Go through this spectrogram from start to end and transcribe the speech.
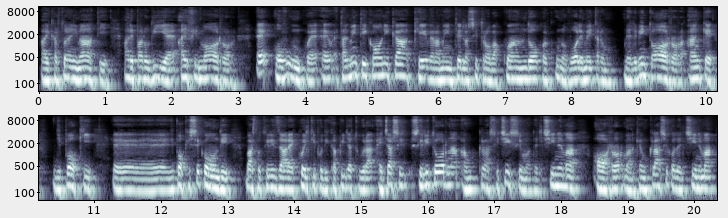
ai cartoni animati, alle parodie, ai film horror, è ovunque, è talmente iconica che veramente la si trova quando qualcuno vuole mettere un, elemento horror anche di pochi, eh, di pochi, secondi, basta utilizzare quel tipo di capigliatura e già si, si ritorna a un classicissimo del cinema horror, ma anche un classico del cinema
